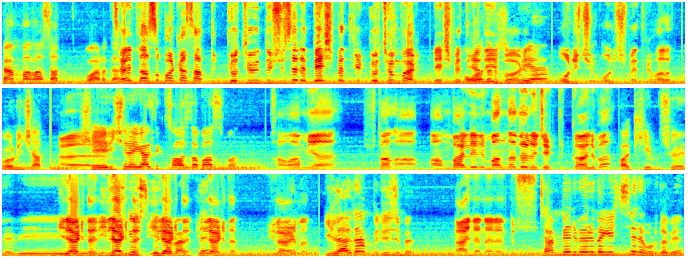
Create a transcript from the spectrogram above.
Ben makas attım bu arada. Sen nasıl makas attın? Götünü düşünsene 5 metre götün var. 5 O metre kadar değil bu arada. ya? 13 13 metre falan. 13 attım. Ee, Şehir içine geldik fazla basma. Tamam ya. Şuradan Ambarlı limanına dönecektik galiba. Bakayım şöyle bir... İleriden, ileriden, ileriden, ileriden, ileriden. İleriden mi düz mü? Aynen aynen düz. Sen benim önüme geçsene burada bir.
